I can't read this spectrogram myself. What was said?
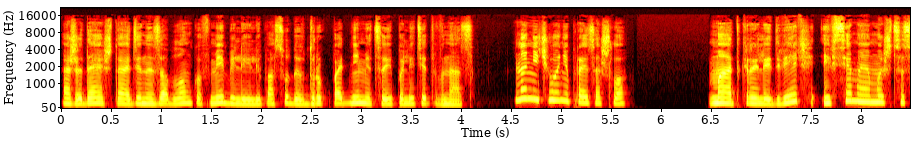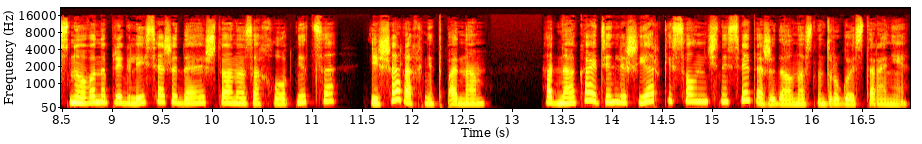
ожидая, что один из обломков мебели или посуды вдруг поднимется и полетит в нас. Но ничего не произошло. Мы открыли дверь, и все мои мышцы снова напряглись, ожидая, что она захлопнется и шарахнет по нам. Однако один лишь яркий солнечный свет ожидал нас на другой стороне.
